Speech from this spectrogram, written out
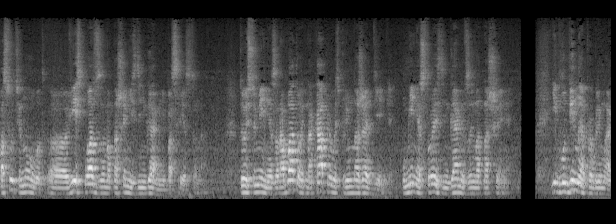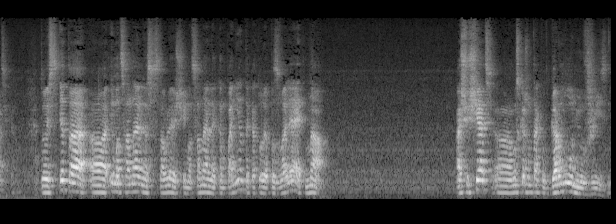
по сути, ну вот, весь пласт взаимоотношений с деньгами непосредственно. То есть умение зарабатывать, накапливать, приумножать деньги. Умение строить с деньгами взаимоотношения. И глубинная проблематика. То есть это а, эмоциональная составляющая, эмоциональная компонента, которая позволяет нам ощущать, а, ну скажем так, вот гармонию в жизни.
